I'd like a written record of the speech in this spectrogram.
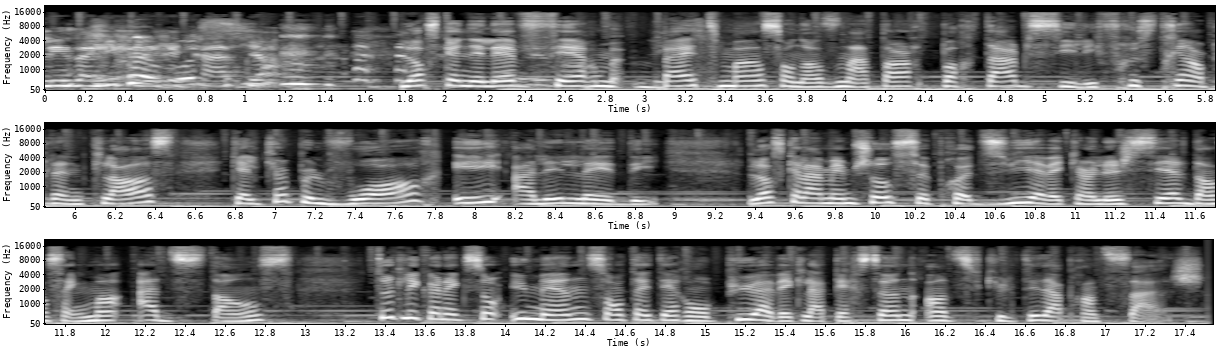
les amis pour les récréations. Lorsqu'un élève ferme bêtement son ordinateur portable s'il est frustré en pleine classe, quelqu'un peut le voir et aller l'aider. Lorsque la même chose se produit avec un logiciel d'enseignement à distance, toutes les connexions humaines sont interrompues avec la personne en difficulté d'apprentissage.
